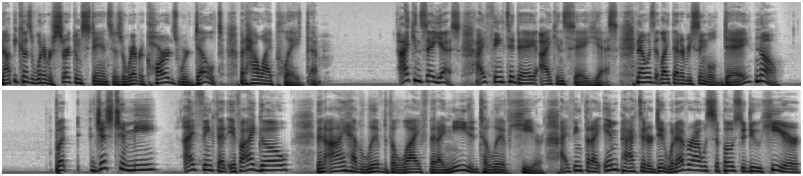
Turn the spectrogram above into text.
Not because of whatever circumstances or whatever cards were dealt, but how I played them. I can say yes. I think today I can say yes. Now, is it like that every single day? No. But just to me, I think that if I go, then I have lived the life that I needed to live here. I think that I impacted or did whatever I was supposed to do here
